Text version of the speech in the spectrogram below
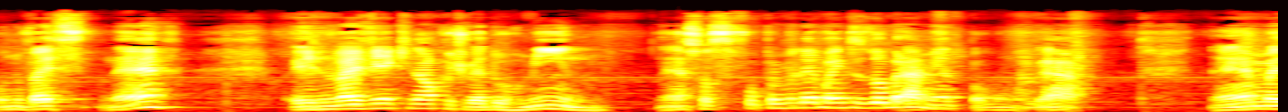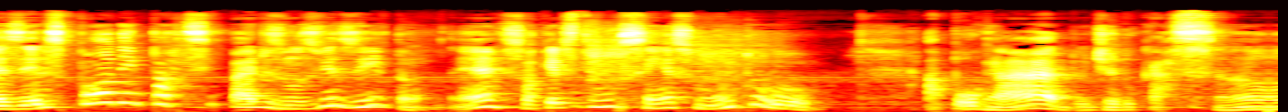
Ou não vai, né? Ele não vai vir aqui hora que eu estiver dormindo, né? Só se for para me levar em desdobramento para algum lugar. Né? Mas eles podem participar, eles nos visitam. Né? Só que eles têm um senso muito apurado de educação,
